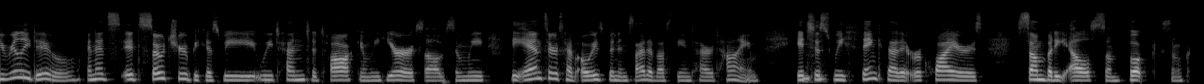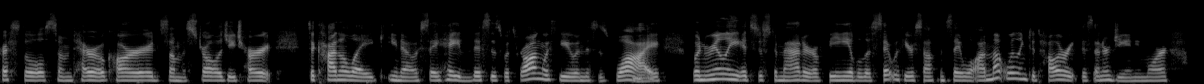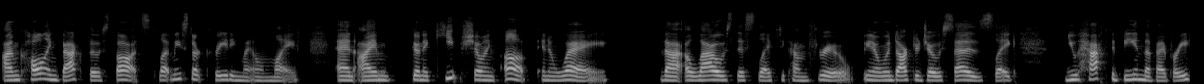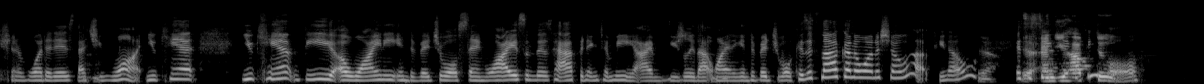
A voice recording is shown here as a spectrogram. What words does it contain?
you really do and it's it's so true because we we tend to talk and we hear ourselves and we the answers have always been inside of us the entire time it's mm-hmm. just we think that it requires somebody else some book some crystals some tarot card some astrology chart to kind of like you know say hey this is what's wrong with you and this is mm-hmm. why mm-hmm. when really it's just a matter of being able to sit with yourself and say well i'm not willing to tolerate this energy anymore i'm calling back those thoughts let me start creating my own life and i'm going to keep showing up in a way that allows this life to come through. You know, when Dr. Joe says like you have to be in the vibration of what it is that you want. You can't you can't be a whiny individual saying why isn't this happening to me? I'm usually that mm-hmm. whining individual because it's not going to want to show up, you know? Yeah. It's yeah. the same and you have to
